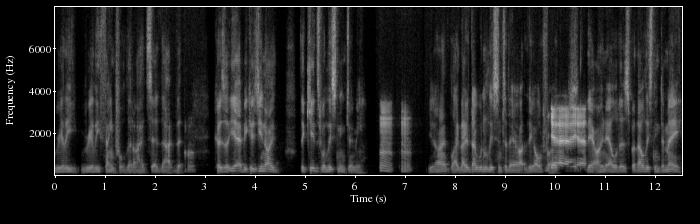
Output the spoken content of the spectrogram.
really, really thankful that I had said that. That Mhm. because yeah, because you know, the kids were listening to me. Mm, mm. You know, like they, they wouldn't listen to their the old Yeah, yeah. their own elders, but they were listening to me.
